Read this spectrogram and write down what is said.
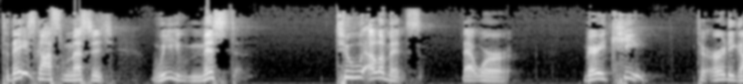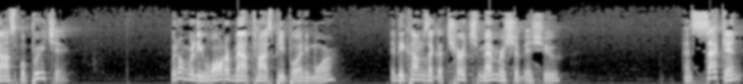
Today's gospel message, we missed two elements that were very key to early gospel preaching. We don't really water baptize people anymore. It becomes like a church membership issue. And second,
